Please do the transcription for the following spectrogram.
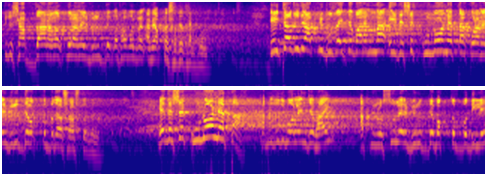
কিন্তু সাবধান, আমার কোরআনের বিরুদ্ধে কথা বলবেন, আমি আপনার সাথে থাকব না। এইটা যদি আপনি বুঝাইতে পারেন না, এই দেশে কোনো নেতা কোরআনের বিরুদ্ধে বক্তব্য দেওয়া সাহস করবে না। এদেশে কোনো নেতা, আপনি যদি বলেন যে, ভাই, আপনি রসুলের বিরুদ্ধে বক্তব্য দিলে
